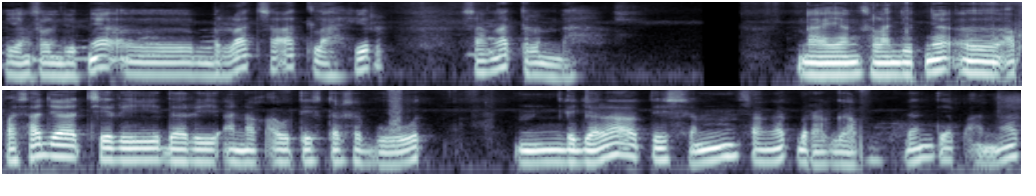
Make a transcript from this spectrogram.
Yang selanjutnya e, berat saat lahir sangat rendah. Nah, yang selanjutnya eh, apa saja ciri dari anak autis tersebut? Hmm, gejala autism sangat beragam dan tiap anak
